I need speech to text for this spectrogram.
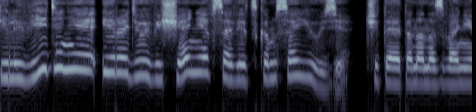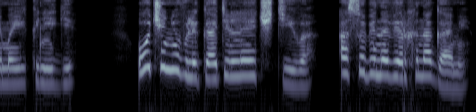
«Телевидение и радиовещание в Советском Союзе», — читает она название моей книги. «Очень увлекательное чтиво, особенно вверх ногами.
